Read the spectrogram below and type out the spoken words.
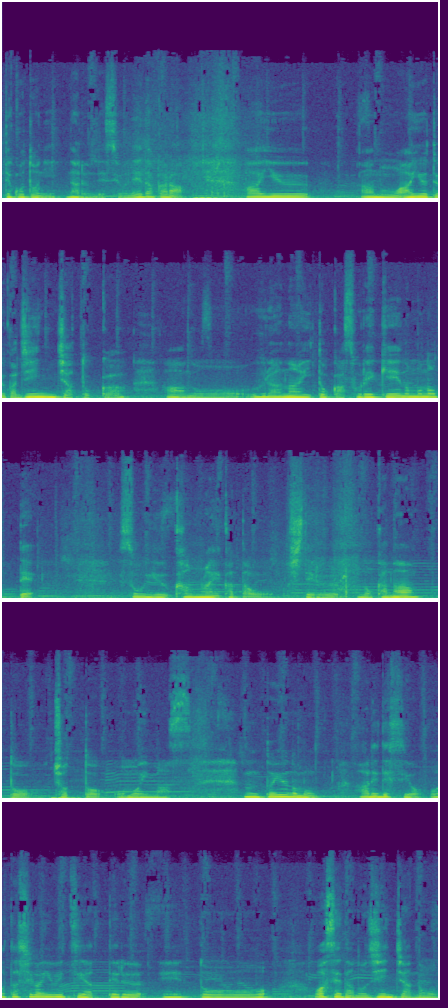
てことになるんですよね。だからああいうあのああいうというか神社とかあの占いとかそれ系のものってそういう考え方をしてるのかなとちょっと思います。うん、というのもあれですよ私が唯一やってる、えーと、早稲田の神社の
